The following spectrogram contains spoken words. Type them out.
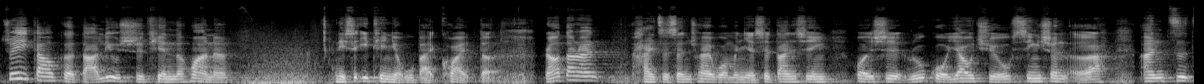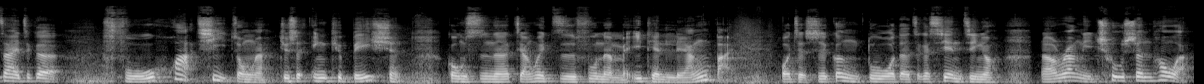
最高可达六十天的话呢，你是一天有五百块的。然后，当然孩子生出来，我们也是担心，或者是如果要求新生儿啊安置在这个孵化器中啊，就是 incubation，公司呢将会支付呢每一天两百。或者是更多的这个现金哦，然后让你出生后啊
